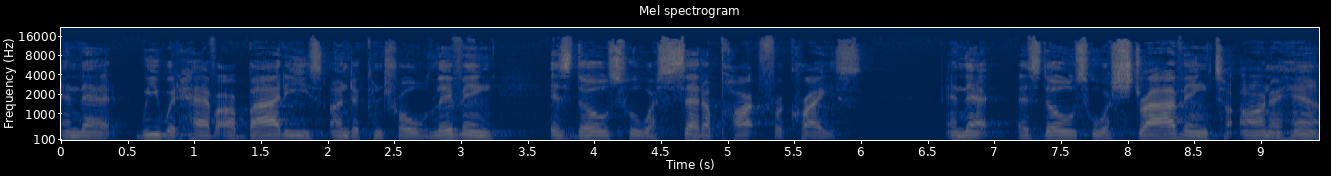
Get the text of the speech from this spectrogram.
and that we would have our bodies under control, living as those who are set apart for Christ, and that as those who are striving to honor him.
